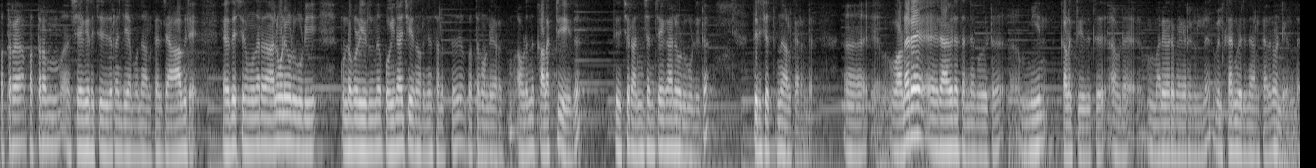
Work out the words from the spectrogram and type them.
പത്ര പത്രം ശേഖരിച്ച് വിതരണം ചെയ്യാൻ പോകുന്ന ആൾക്കാർ രാവിലെ ഏകദേശം മൂന്നര നാല് മണിയോടുകൂടി കുണ്ടക്കുഴിയിൽ നിന്ന് പൊയിനാച്ചി എന്ന് പറഞ്ഞ സ്ഥലത്ത് പത്രം കൊണ്ട് ഇറക്കും. അവിടെ നിന്ന് കളക്ട് ചെയ്ത് തിരിച്ചൊരു അഞ്ചഞ്ചേകാലോട് കൂടിയിട്ട് തിരിച്ചെത്തുന്ന ആൾക്കാരുണ്ട്. വളരെ രാവിലെ തന്നെ പോയിട്ട് മീൻ കളക്ട് ചെയ്തിട്ട് അവിടെ മലയോര മേഖലകളിൽ വിൽക്കാൻ വരുന്ന ആൾക്കാരുടെ വണ്ടികളുണ്ട്.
